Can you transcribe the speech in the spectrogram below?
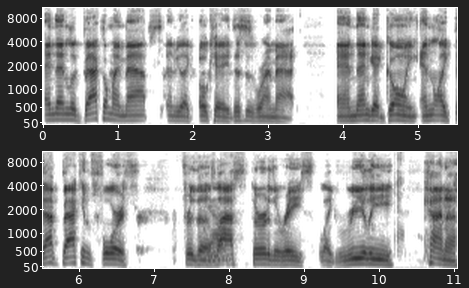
and then look back on my maps and be like, okay, this is where I'm at. And then get going. And like that back and forth for the Yeah. last third of the race, like really kind of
